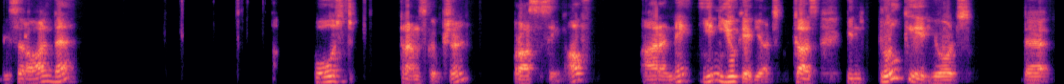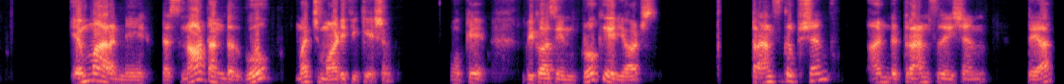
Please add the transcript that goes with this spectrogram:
These are all the post transcription processing of RNA in eukaryotes because in prokaryotes, the mRNA does not undergo much modification. Okay, because in prokaryotes, transcription and translation they are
